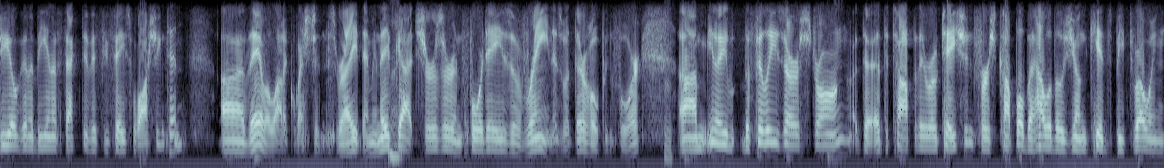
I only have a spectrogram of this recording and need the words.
Gio going to be ineffective if you face Washington? Uh, they have a lot of questions, right? I mean, they've right. got Scherzer and four days of rain is what they're hoping for. Hmm. Um, you know, the Phillies are strong at the, at the top of their rotation, first couple, but how will those young kids be throwing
